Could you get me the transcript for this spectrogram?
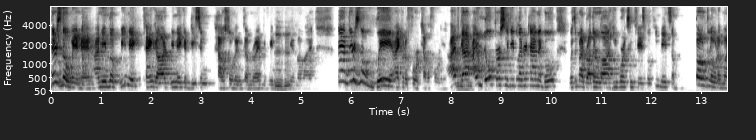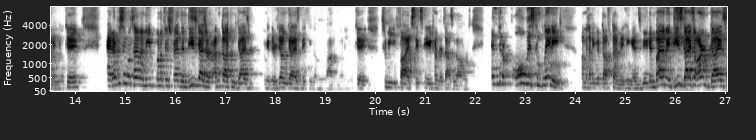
there's no way, man. I mean, look, we make, thank God, we make a decent household income, right, between Mhm. me and my wife. Man, there's no way I could afford California. I've got, I know personally people every time I go visit my brother-in-law. He works in Facebook. He made some boatload of money. Okay, and every single time I meet one of his friends, and these guys are, I'm talking guys. I mean, they're young guys making a lot of money. Okay, three, five, six, eight hundred thousand dollars, and they're always complaining. I'm having a tough time making ends meet. And by the way, these guys aren't guys,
